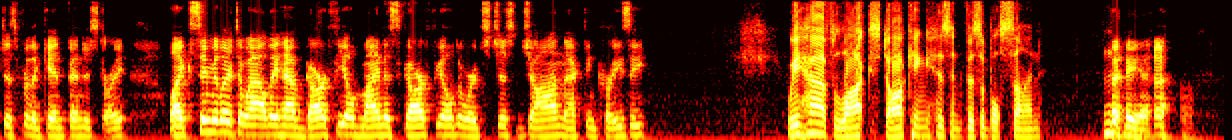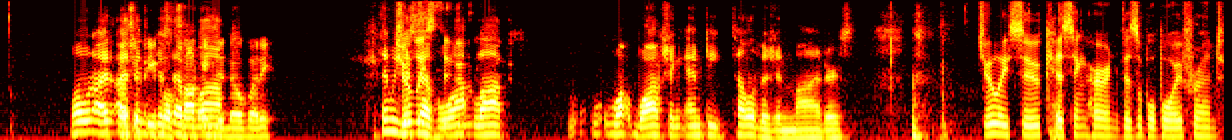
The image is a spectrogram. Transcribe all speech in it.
just for the Ken Penders story. Like similar to how they have Garfield minus Garfield, where it's just John acting crazy. We have Locke stalking his invisible son. yeah, Well, I, a I bunch think of we people just have talking Locke. to nobody. I think we just have Wa- Sue. Locke w- watching empty television monitors. Julie-Su kissing her invisible boyfriend.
